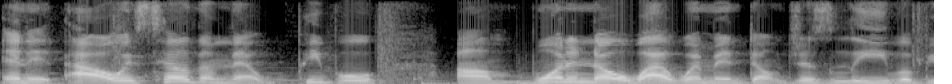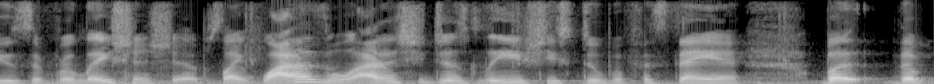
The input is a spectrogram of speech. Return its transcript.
and it i always tell them that people um, want to know why women don't just leave abusive relationships. Like why does why didn't she just leave? She's stupid for staying. But the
